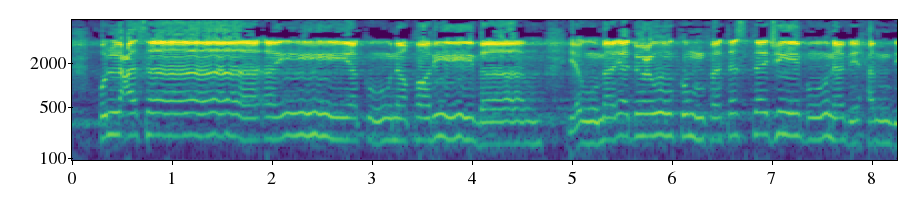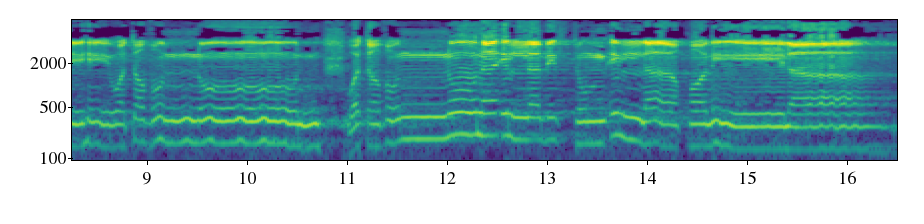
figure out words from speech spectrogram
قل عسى أن يكون قريبا يوم يدعوكم فتستجيبون بحمده وتظنون وتظنون إن لبثتم إلا قليلا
